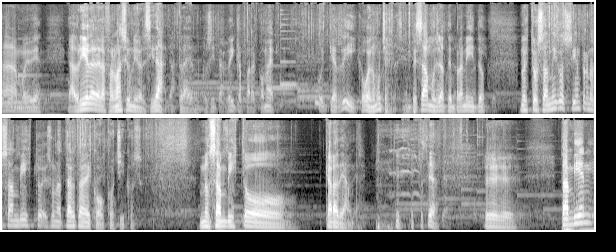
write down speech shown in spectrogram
Ah, muy bien. Gabriela de la Farmacia Universidad nos trae cositas ricas para comer. Uy, qué rico. Bueno, muchas gracias. Empezamos ya tempranito. Nuestros amigos siempre nos han visto, es una tarta de coco, chicos. Nos han visto cara de hambre. eh, también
